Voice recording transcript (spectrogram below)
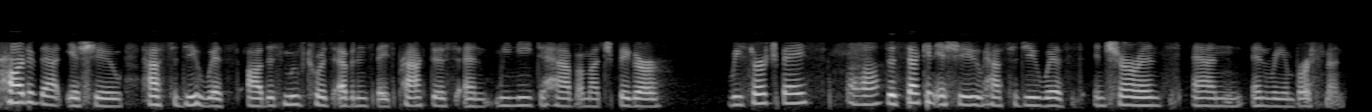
part of that issue has to do with uh, this move towards evidence-based practice, and we need to have a much bigger research base. Uh-huh. The second issue has to do with insurance and and reimbursement.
